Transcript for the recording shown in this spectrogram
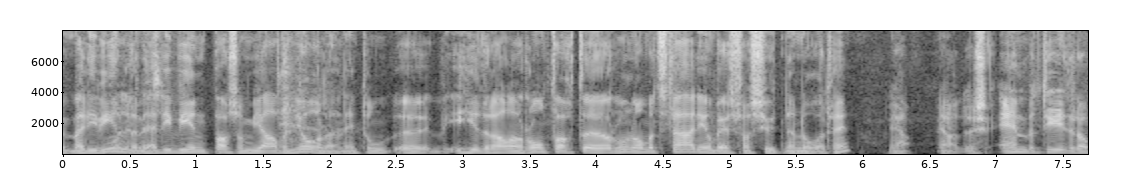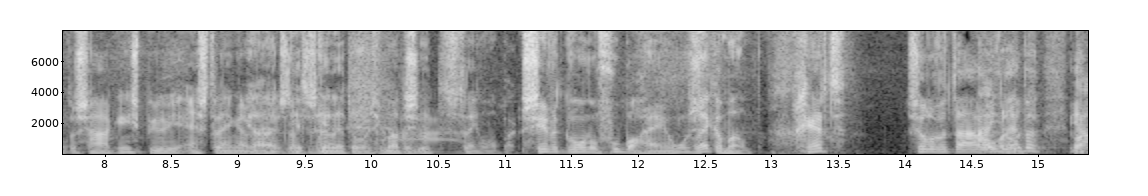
maar die winnen Moeilijk er net. Die winnen pas om Jan van Jongeren. En toen eh hier er al een rondtocht eh, roen om het stadion west van Zuid naar Noord. Hè? Ja, ja, dus en betier op de zaak inspelen en strenger Ja, wijs. dat Dat is het oortje, maar dit streng oppakken. Zullen we het gewoon op voetbal heen, jongens? Lekker man. Gert, zullen we het daarover hebben? Want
